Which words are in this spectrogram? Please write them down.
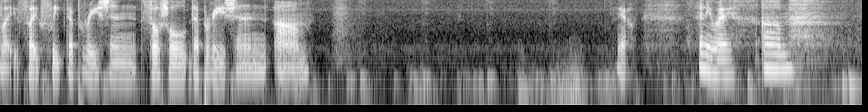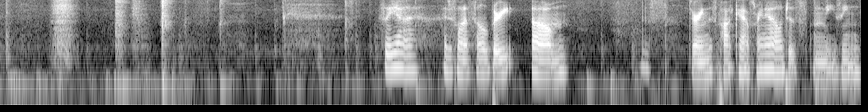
like it's like sleep deprivation, social deprivation. Um, yeah. Anyway, um, so yeah, I just want to celebrate um, this during this podcast right now. Just amazing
